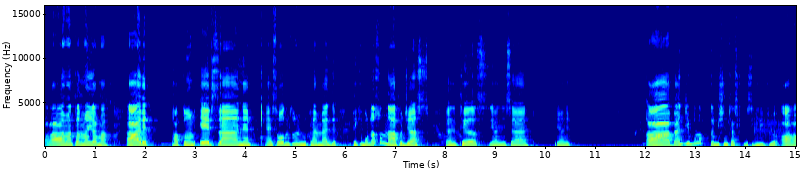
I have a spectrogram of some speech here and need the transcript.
Aa aman tanıma yapma. Aa evet patronum efsane. Ese olduğum zaman mükemmeldi. Peki buradan sonra ne yapacağız? Yani Tails yani sen Yani Aa bence bu noktada bir şeyin ters gitmesi gerekiyor. Aa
